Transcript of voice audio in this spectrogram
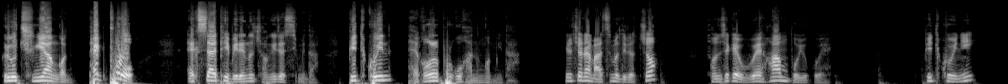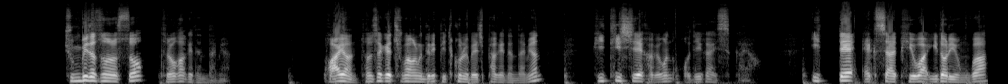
그리고 중요한 건 100% XRP 미래는 정해져 있습니다. 비트코인 100억을 벌고 가는 겁니다. 일전에 말씀을 드렸죠. 전 세계 외환 보유고에 비트코인이 준비 자산으로서 들어가게 된다면 과연 전 세계 중앙은행들이 비트코인을 매집하게 된다면 BTC의 가격은 어디가 있을까요? 이때 XRP와 이더리움과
